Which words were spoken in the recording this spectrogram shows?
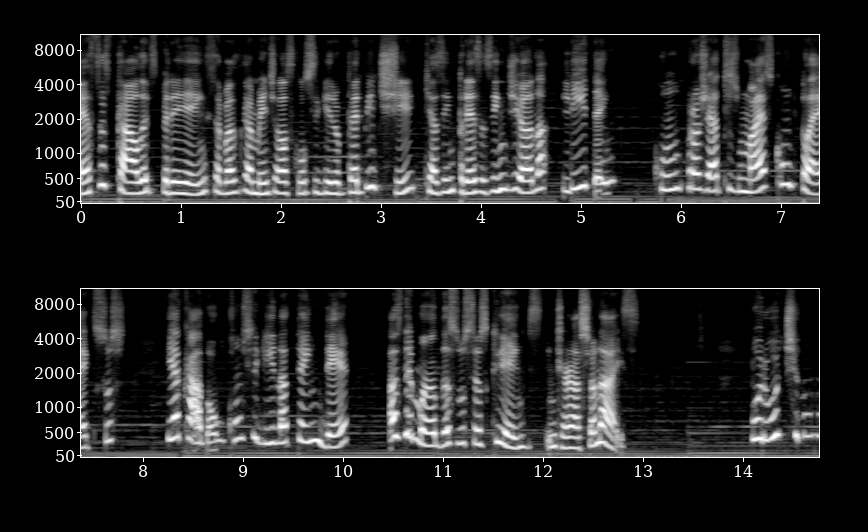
Essa escala de experiência, basicamente, elas conseguiram permitir que as empresas indianas lidem com projetos mais complexos e acabam conseguindo atender as demandas dos seus clientes internacionais. Por último,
